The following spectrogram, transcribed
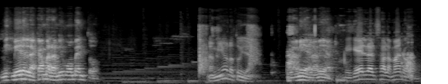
miren la cámara a mi momento. ¿la mía o la tuya? La mía, la mía. Miguel alza la mano.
